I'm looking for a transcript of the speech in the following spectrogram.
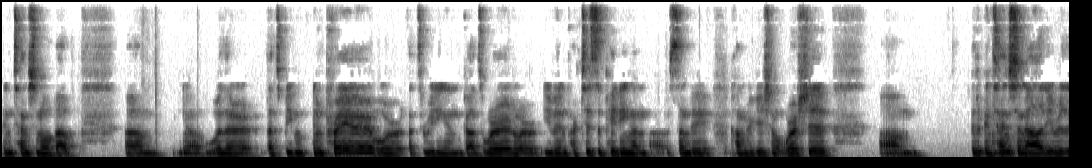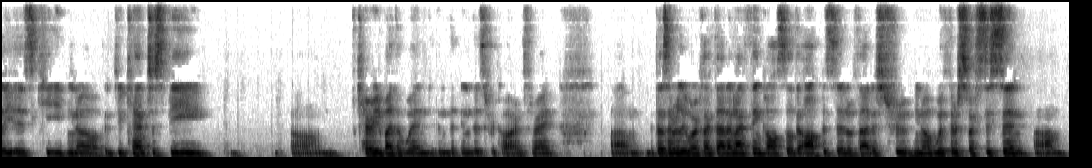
intentional about, um, you know, whether that's being in prayer or that's reading in God's Word or even participating on uh, Sunday congregational worship. Um, intentionality really is key. You know, you can't just be um, carried by the wind in, the, in this regards, right? Um, it doesn't really work like that. And I think also the opposite of that is true, you know, with respect to sin. Um,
